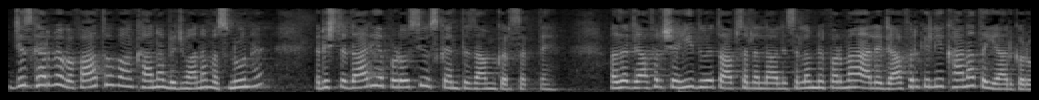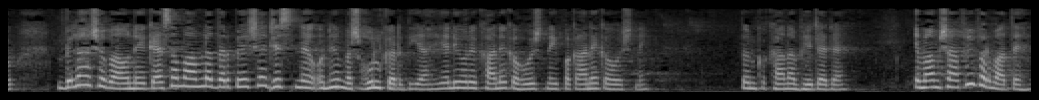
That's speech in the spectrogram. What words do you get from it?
جس گھر میں وفات ہو، وہاں کھانا بھجوانا مصنون ہے۔ رشتے دار یا پڑوسی اس کا انتظام کر سکتے ہیں۔ حضرت جعفر شہید ہوئے تو آپ صلی اللہ علیہ وسلم نے فرمایا علیہ جعفر کے لیے کھانا تیار کرو۔ بلا شبہ، انہیں ایک ایسا معاملہ درپیش ہے جس نے انہیں مشغول کر دیا ہے یعنی انہیں کھانے کا ہوش نہیں، پکانے کا ہوش نہیں۔ تو ان کو کھانا بھیجا جائے۔ امام شافی فرماتے ہیں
